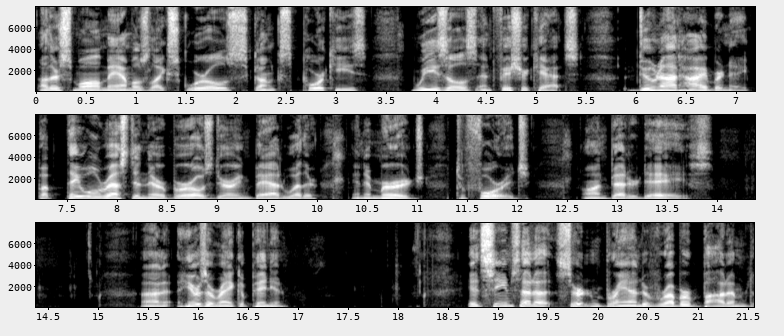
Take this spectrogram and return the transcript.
Other small mammals like squirrels, skunks, porkies, weasels, and fisher cats do not hibernate, but they will rest in their burrows during bad weather and emerge to forage on better days. Uh, here's a rank opinion it seems that a certain brand of rubber bottomed,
